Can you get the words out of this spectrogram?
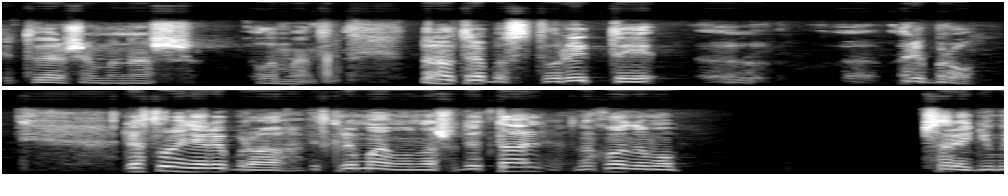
Підтверджуємо наш елемент. Нам треба створити е, ребро. Для створення ребра відкриваємо нашу деталь, знаходимо середню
